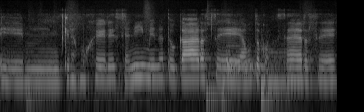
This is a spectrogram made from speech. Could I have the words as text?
em, que las mujeres se animen a tocarse, a autoconocerse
